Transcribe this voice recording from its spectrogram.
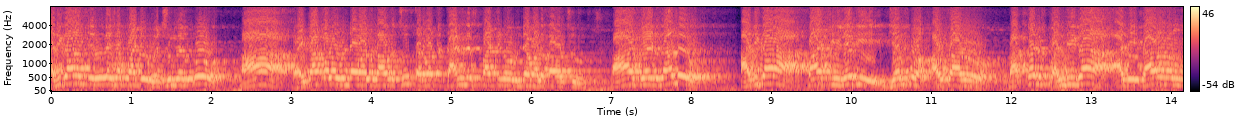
అధికారం తెలుగుదేశం పార్టీ వచ్చిందనుకో ఆ వైకాపాలో ఉండేవాళ్ళు కావచ్చు తర్వాత కాంగ్రెస్ పార్టీలో ఉండేవాళ్ళు కావచ్చు ఆ కేటగాళ్ళు అధికార పార్టీలోకి జంప్ అవుతారు. పక్కటి బందీగా అధికారులను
